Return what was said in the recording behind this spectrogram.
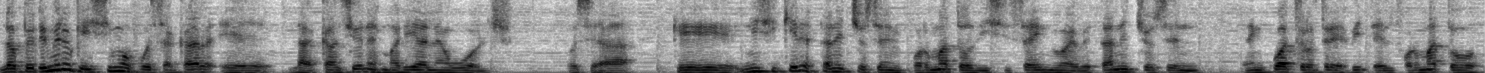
lo primero que hicimos fue sacar eh, las canciones Mariana Walsh. O sea, que ni siquiera están hechos en formato 16.9, están hechos en, en 4.3, ¿viste? El formato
